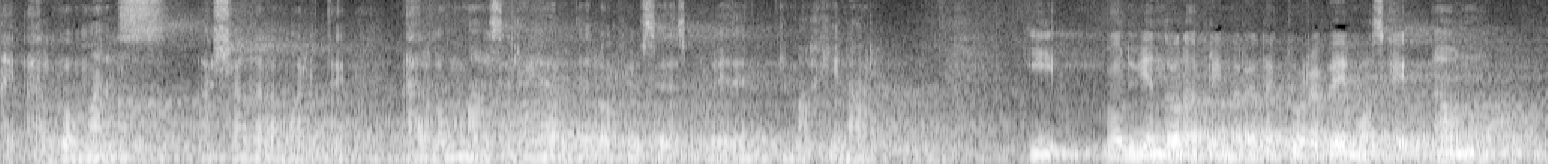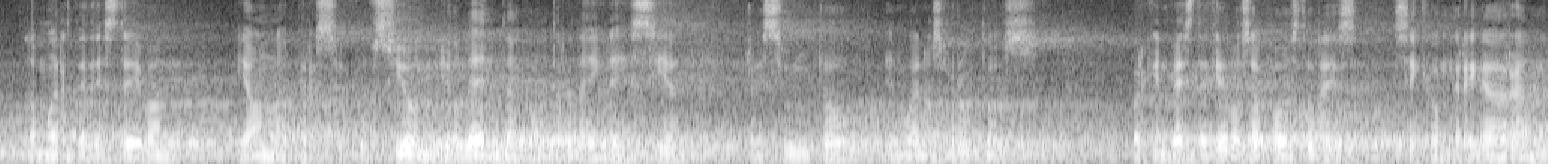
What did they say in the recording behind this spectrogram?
Hay algo más allá de la muerte, algo más real de lo que ustedes pueden imaginar. Y volviendo a la primera lectura, vemos que aún la muerte de Esteban y aún la persecución violenta contra la iglesia resultó en buenos frutos, porque en vez de que los apóstoles se congregaran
